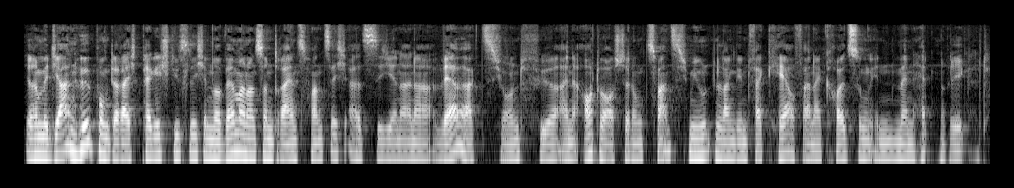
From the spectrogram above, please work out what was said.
Ihren medialen Höhepunkt erreicht Peggy schließlich im November 1923, als sie in einer Werbeaktion für eine Autoausstellung 20 Minuten lang den Verkehr auf einer Kreuzung in Manhattan regelt.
